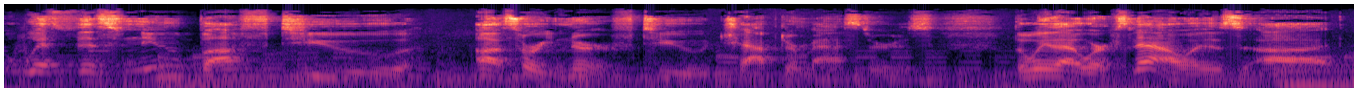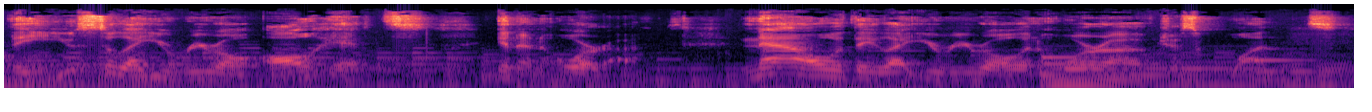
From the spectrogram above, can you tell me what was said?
with this new buff to, uh, sorry, nerf to chapter masters, the way that works now is uh, they used to let you reroll all hits in an aura. Now they let you reroll an aura of just ones.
